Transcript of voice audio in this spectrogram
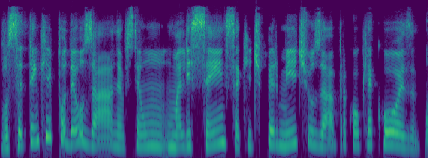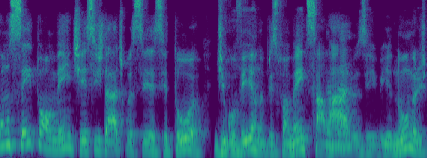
você tem que poder usar, né? Você tem um, uma licença que te permite usar para qualquer coisa. Conceitualmente, esses dados que você citou, de governo, principalmente, salários uhum. e, e, números,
